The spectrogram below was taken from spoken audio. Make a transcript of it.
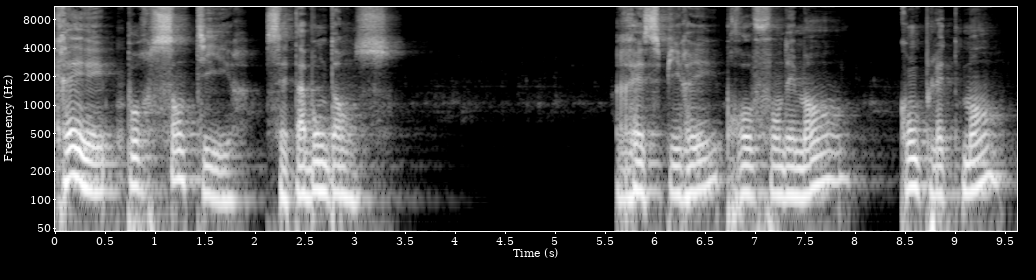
créé pour sentir cette abondance. Respirez profondément, complètement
